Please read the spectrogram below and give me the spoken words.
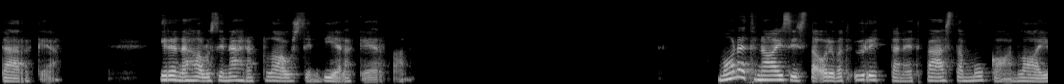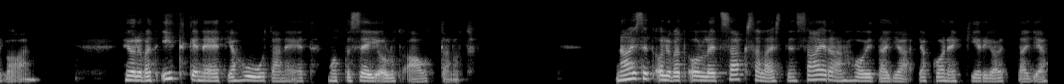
tärkeä. Irene halusi nähdä Klausin vielä kerran. Monet naisista olivat yrittäneet päästä mukaan laivaan. He olivat itkeneet ja huutaneet, mutta se ei ollut auttanut. Naiset olivat olleet saksalaisten sairaanhoitajia ja konekirjoittajia,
